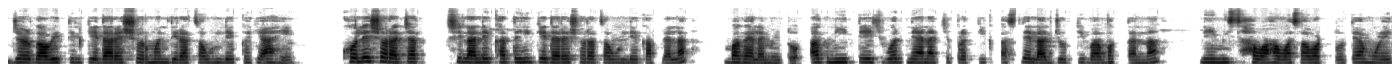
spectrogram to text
जळगाव येथील केदारेश्वर मंदिराचा उल्लेखही आहे. खोलेश्वराच्या शिलालेखातही केदारेश्वराचा उल्लेख आपल्याला बघायला मिळतो. अग्नी तेज व ज्ञानाचे प्रतीक असलेला ज्योतिबा भक्तांना नेहमीच हवा हवासा वाटतो. त्यामुळे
